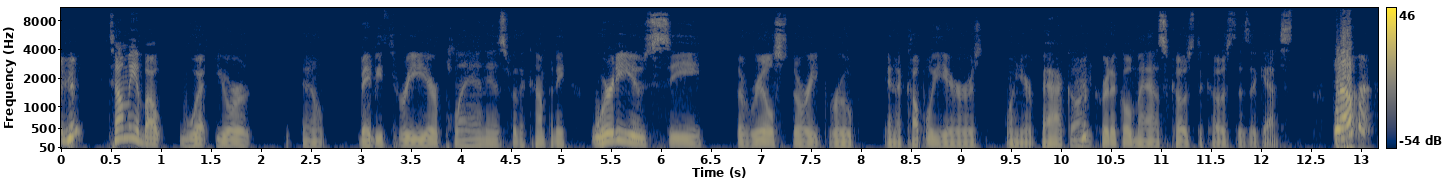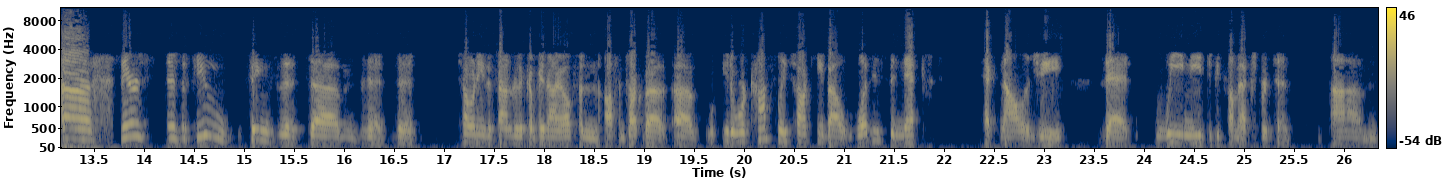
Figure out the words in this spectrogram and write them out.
mm-hmm. Tell me about what your, you know, maybe three year plan is for the company. Where do you see the Real Story Group in a couple years when you're back on mm-hmm. Critical Mass Coast to Coast as a guest? Well, uh, there's there's a few things that um, that that Tony, the founder of the company, and I often often talk about. Uh, you know, we're constantly talking about what is the next technology that we need to become experts in. Um,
